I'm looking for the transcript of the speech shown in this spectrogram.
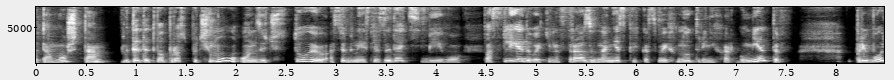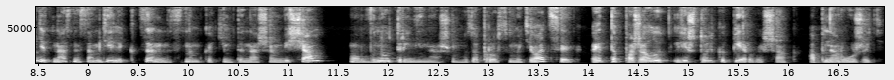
Потому что вот этот вопрос «почему?» он зачастую, особенно если задать себе его последовательно, сразу на несколько своих внутренних аргументов, приводит нас на самом деле к ценностным каким-то нашим вещам, внутренний нашему запросу мотивации, это, пожалуй, лишь только первый шаг – обнаружить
